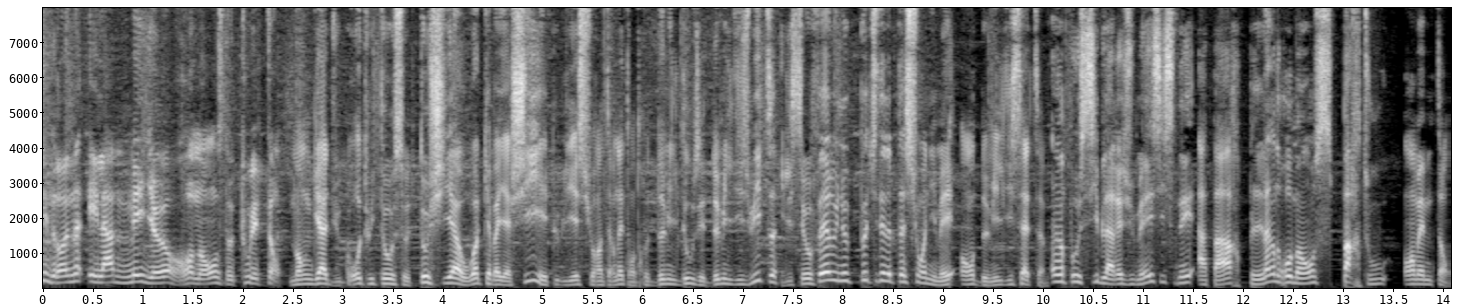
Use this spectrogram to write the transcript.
Children est la meilleure romance de tous les temps. Manga du gros tweetos Toshiya Wakabayashi et publié sur internet entre 2012 et 2018, il s'est offert une petite adaptation animée en 2017. Impossible à résumer si ce n'est à part plein de romances partout en même temps.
